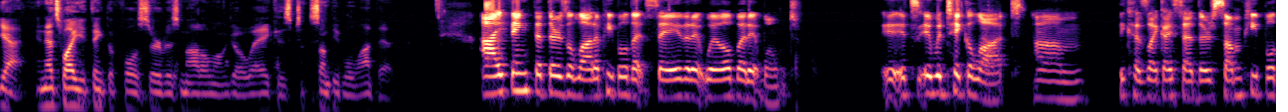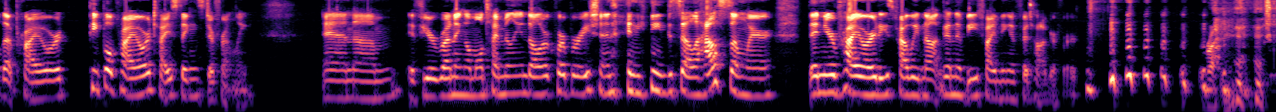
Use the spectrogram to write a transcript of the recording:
Yeah, and that's why you think the full service model won't go away because some people want that. I think that there's a lot of people that say that it will, but it won't. It's it would take a lot. Um, because like i said there's some people that prior people prioritize things differently. And um, if you're running a multi-million dollar corporation and you need to sell a house somewhere then your priority is probably not going to be finding a photographer. Right.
